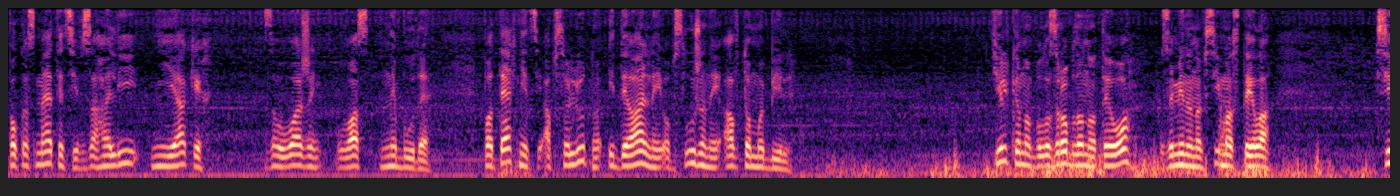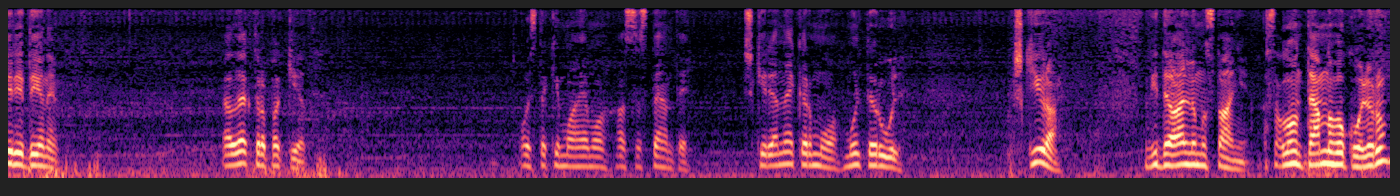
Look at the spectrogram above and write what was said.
По косметиці взагалі ніяких зауважень у вас не буде. По техніці абсолютно ідеальний обслужений автомобіль. Тільки було зроблено ТО, замінено всі мастила, всі рідини. Електропакет. Ось такі маємо асистенти. Шкіряне кермо, мультируль. Шкіра в ідеальному стані. Салон темного кольору.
